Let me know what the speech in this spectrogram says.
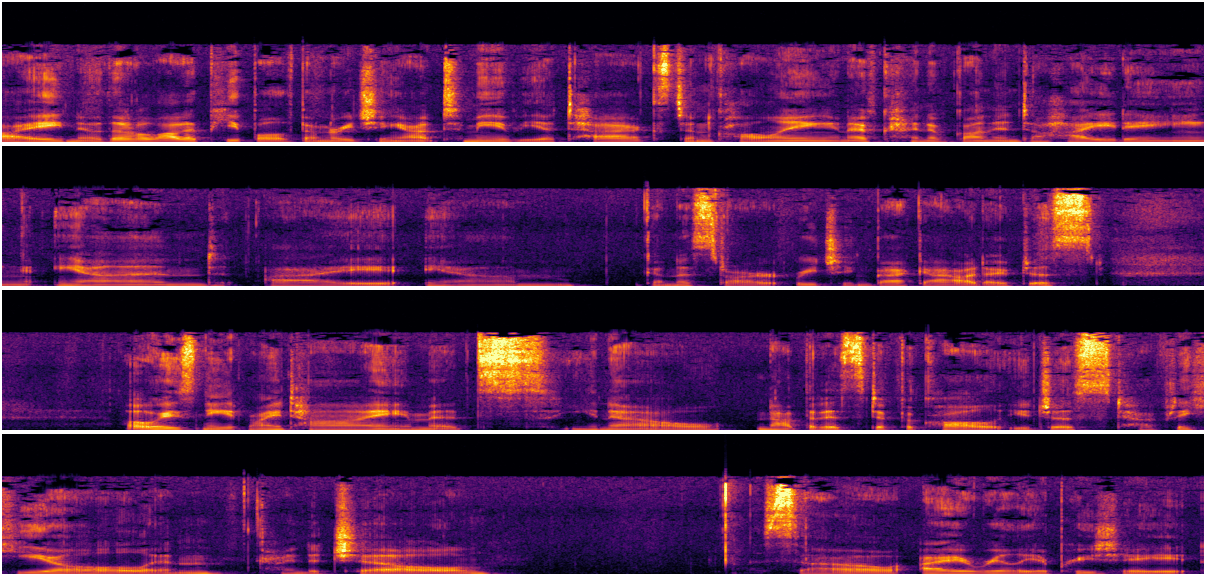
I know that a lot of people have been reaching out to me via text and calling, and I've kind of gone into hiding, and I am gonna start reaching back out. I've just always need my time. It's, you know, not that it's difficult, you just have to heal and kind of chill. So I really appreciate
